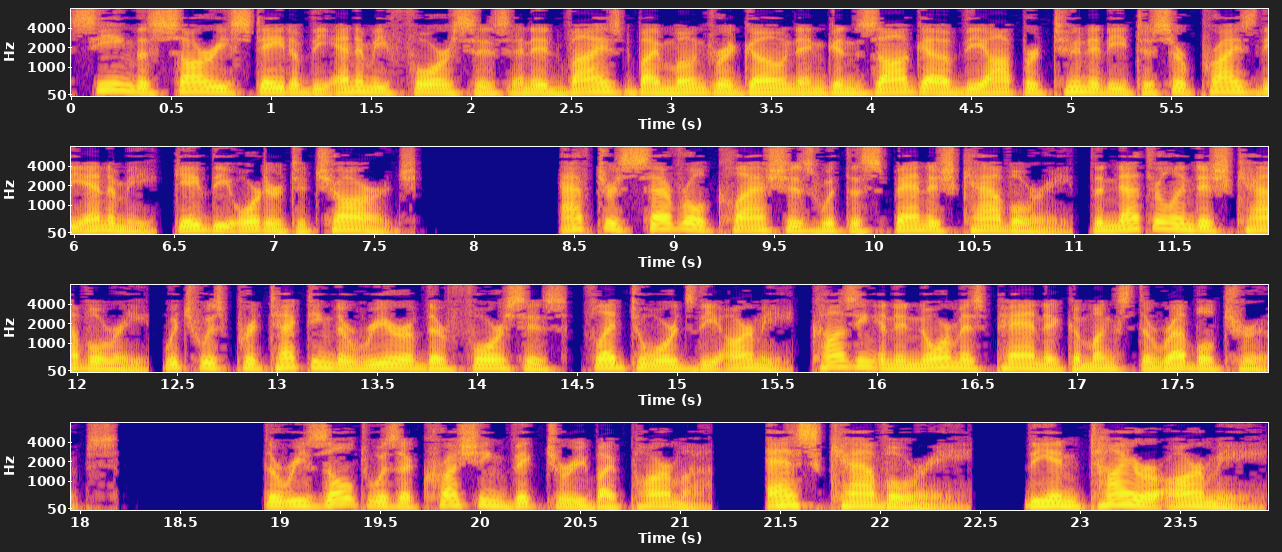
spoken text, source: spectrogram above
seeing the sorry state of the enemy forces and advised by Mondragón and Gonzaga of the opportunity to surprise the enemy, gave the order to charge. After several clashes with the Spanish cavalry, the Netherlandish cavalry, which was protecting the rear of their forces, fled towards the army, causing an enormous panic amongst the rebel troops. The result was a crushing victory by Parma's cavalry. The entire army's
